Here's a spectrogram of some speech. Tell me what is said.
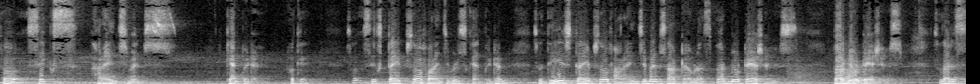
so six arrangements can be done okay So six types of arrangements can be done. So these types of arrangements are termed as permutations. Permutations. So that is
